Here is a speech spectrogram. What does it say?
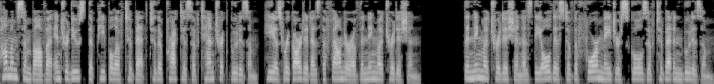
Padmasambhava introduced the people of Tibet to the practice of Tantric Buddhism. He is regarded as the founder of the Nyingma tradition. The Nyingma tradition is the oldest of the four major schools of Tibetan Buddhism.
